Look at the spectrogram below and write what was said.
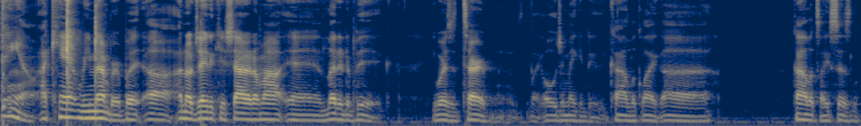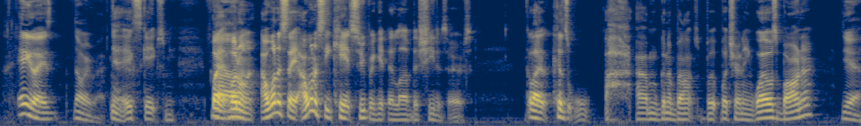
damn, I can't remember, but uh, I know Jadakiss shouted him out and let it a big. He wears a turban, like old Jamaican dude. Kind of look like uh, kind of looks like Sizzler. Anyways, don't worry about it. Yeah, it escapes me. But hold on, I want to say I want to see Kid Super get the love that she deserves. Like, cause uh, I'm gonna bounce but butcher her name, Wales Bonner. Yeah,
